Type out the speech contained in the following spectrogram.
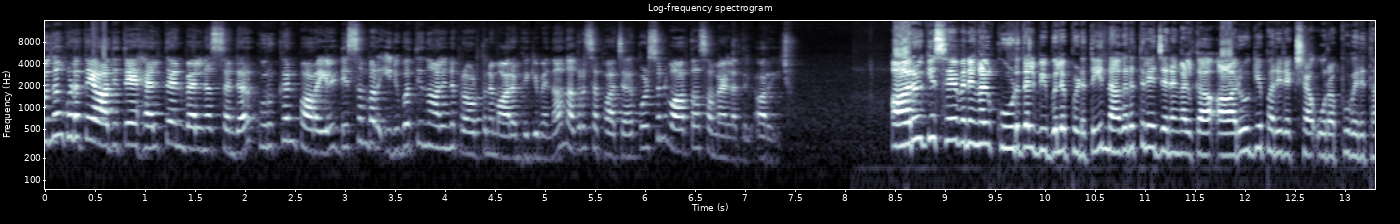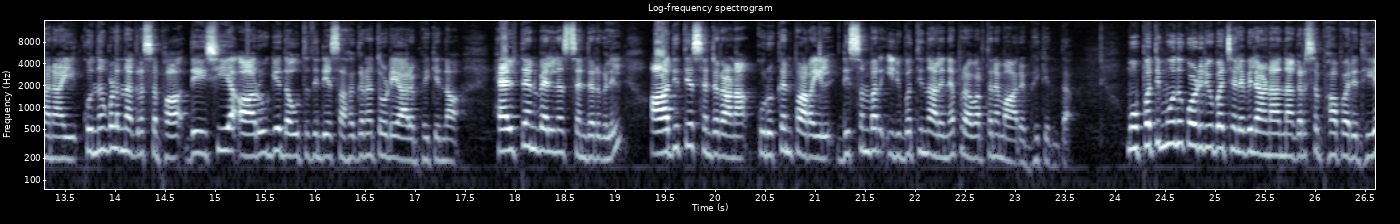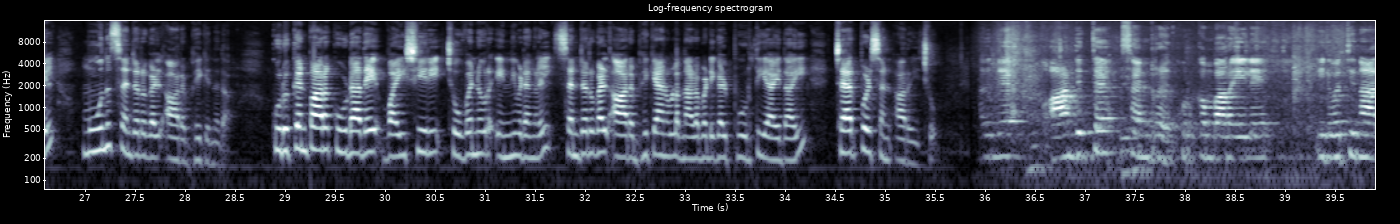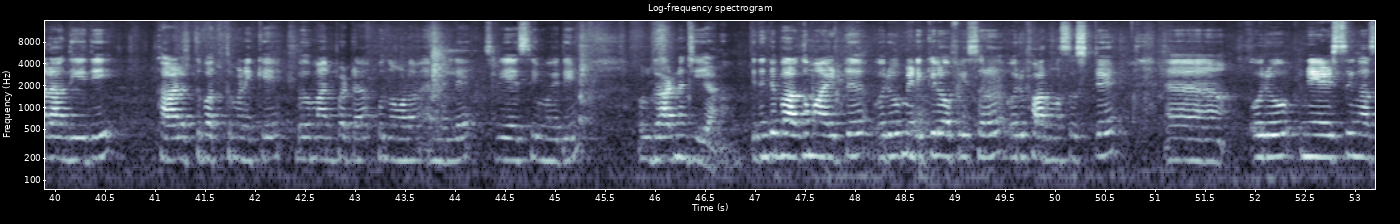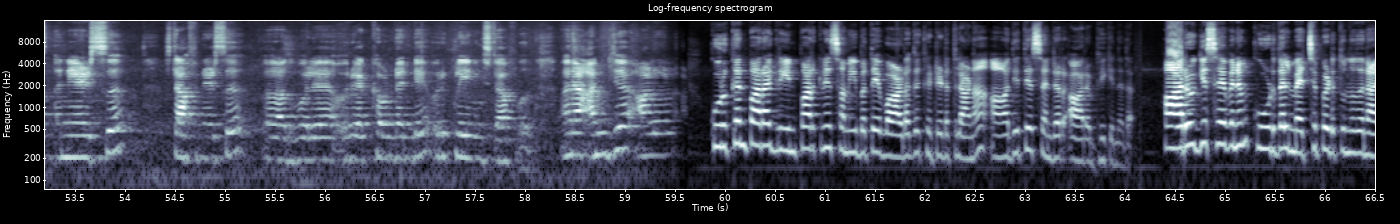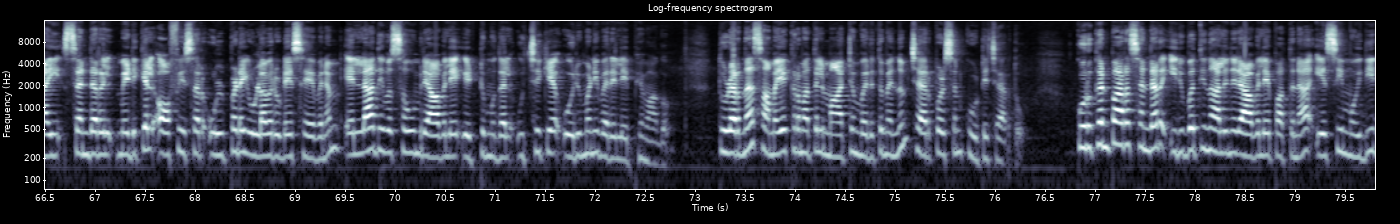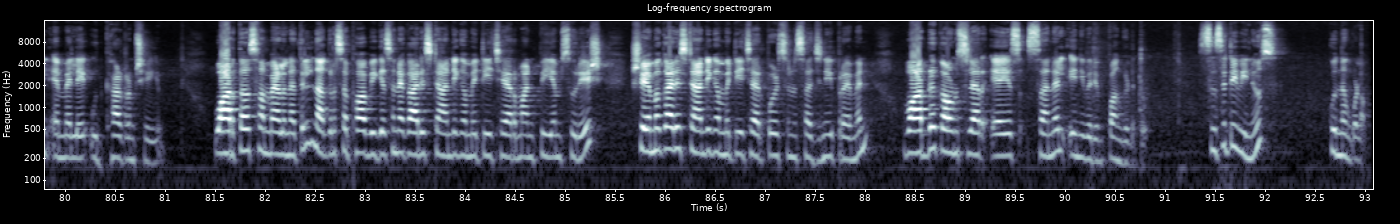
കുന്നംകുളത്തെ ആദ്യത്തെ health and wellness centre കുറുക്കൻപാറയിൽ December ഇരുപത്തിനാലിന് പ്രവർത്തനം ആരംഭിക്കുമെന്ന് നഗരസഭാ ചെയർപേഴ്സൺ വാർത്താ സമ്മേളനത്തിൽ അറിയിച്ചു. ആരോഗ്യ സേവനങ്ങൾ കൂടുതൽ വിപുലപ്പെടുത്തി നഗരത്തിലെ ജനങ്ങൾക്ക് ആരോഗ്യ പരിരക്ഷ ഉറപ്പുവരുത്താനായി കുന്നംകുളം നഗരസഭ ദേശീയ ആരോഗ്യ ദൌത്യത്തിന്റെ സഹകരണത്തോടെ ആരംഭിക്കുന്ന ഹെൽത്ത് ആൻഡ് വെൽനസ് സെന്ററുകളിൽ ആദ്യത്തെ സെന്ററാണ് കുറുക്കൻപാറയിൽ ഡിസംബർ ഇരുപത്തിനാലിന് പ്രവർത്തനം ആരംഭിക്കുന്നത്. മുപ്പത്തിമൂന്ന് കോടി രൂപ ചെലവിലാണ് നഗരസഭാ പരിധിയിൽ മൂന്ന് സെന്ററുകൾ ആരംഭിക്കുന്നത്. കുറുക്കൻപാറ കൂടാതെ വൈശേരി ചൊവ്വന്നൂർ എന്നിവിടങ്ങളിൽ സെന്ററുകൾ ആരംഭിക്കാനുള്ള നടപടികൾ പൂർത്തിയായതായി ചെയർപേഴ്സൺ അറിയിച്ചു. അതിന്റെ ആദ്യത്തെ സെന്റർ കുറുക്കമ്പാറയിലെ ഇരുപത്തിനാലാം തീയതി കാലത്ത് പത്ത് മണിക്ക് ബഹുമാനപ്പെട്ട കുന്നോളം M L A Shri A C Moideen ഉദ്ഘാടനം ചെയ്യുകയാണ് ഇതിന്റെ ഭാഗമായിട്ട് ഒരു മെഡിക്കൽ ഓഫീസർ ഒരു ഫാർമസിസ്റ്റ് ഒരു നേഴ്സിംഗ് നേഴ്സ് സ്റ്റാഫ് നേഴ്സ് അതുപോലെ ഒരു അക്കൗണ്ടന്റ് ഒരു ക്ലീനിങ് സ്റ്റാഫ് അങ്ങനെ അഞ്ച് ആളുകൾ കുറുക്കൻപാറ ഗ്രീൻ പാർക്കിന് സമീപത്തെ വാടക കെട്ടിടത്തിലാണ് ആദ്യത്തെ സെന്റർ ആരംഭിക്കുന്നത്. ആരോഗ്യ സേവനം കൂടുതൽ മെച്ചപ്പെടുത്തുന്നതിനായി സെന്ററിൽ മെഡിക്കൽ ഓഫീസർ ഉൾപ്പെടെയുള്ളവരുടെ സേവനം എല്ലാ ദിവസവും രാവിലെ എട്ട് മുതൽ ഉച്ചയ്ക്ക് ഒരു മണി വരെ ലഭ്യമാകും. തുടർന്ന് സമയക്രമത്തിൽ മാറ്റം വരുത്തുമെന്നും ചെയർപേഴ്സൺ കൂട്ടിച്ചേർത്തു. കുറുക്കൻപാറ സെന്റർ ഇരുപത്തിനാലിന് രാവിലെ പത്തിന് A C Moideen M L A ഉദ്ഘാടനം ചെയ്യും. വാർത്താ സമ്മേളനത്തിൽ നഗരസഭാ വികസനകാര്യ standing committee chairman P M Suresh ക്ഷേമകാര്യ standing committee chairperson Sajini Preman ward councillor A S Sanal എന്നിവരും പങ്കെടുത്തു. CCTV news Kunnamkulam.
